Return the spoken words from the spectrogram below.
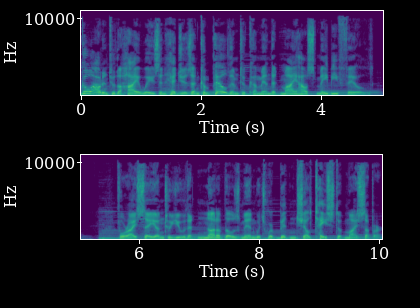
Go out into the highways and hedges, and compel them to come in, that my house may be filled. For I say unto you that none of those men which were bidden shall taste of my supper.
